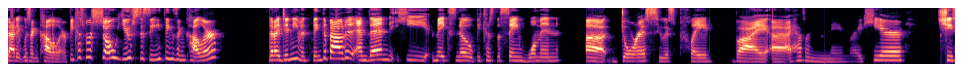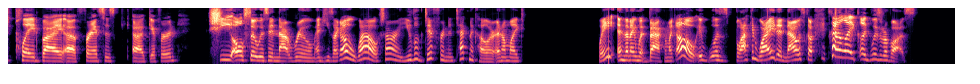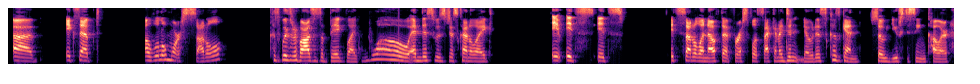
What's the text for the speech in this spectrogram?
that it was in color because we're so used to seeing things in color that i didn't even think about it and then he makes note because the same woman uh doris who is played by uh, i have her name right here she's played by uh, Frances uh, Gifford. She also is in that room, and he's like, "Oh wow, sorry, you look different in Technicolor," and I'm like, "Wait," and then I went back. I'm like, "Oh, it was black and white, and now it's co-. it's kind of like like Wizard of Oz, uh, except a little more subtle." Because Wizard of Oz is a big like whoa, and this was just kind of like it, it's it's it's subtle enough that for a split second I didn't notice because again, so used to seeing color.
